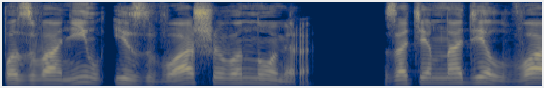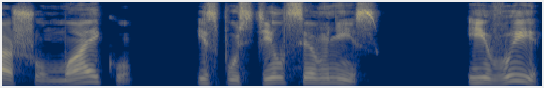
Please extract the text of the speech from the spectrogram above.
Позвонил из вашего номера, затем надел вашу майку и спустился вниз. И вы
